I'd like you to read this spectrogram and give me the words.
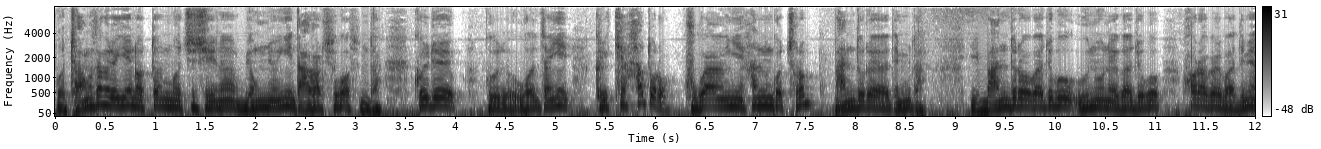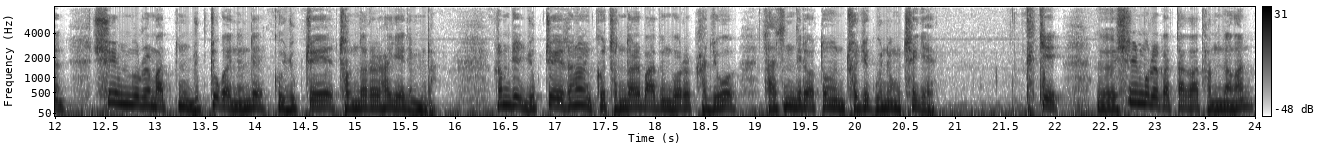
뭐 정상적인 어떤 뭐 지시나 명령이 나갈 수가 없습니다. 그걸 이제 그 원상이 그렇게 하도록 국왕이 하는 것처럼 만들어야 됩니다. 이 만들어 가지고 의논해 가지고 허락을 받으면 실무를 맡은 육조가 있는데 그 육조에 전달을 하게 됩니다. 그럼 이제 육조에서는 그 전달받은 거를 가지고 자신들의 어떤 조직 운영 체계 특히 어, 실무를 갖다가 담당한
